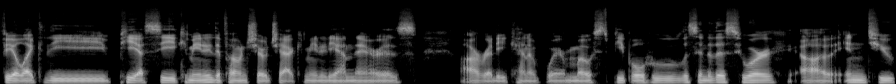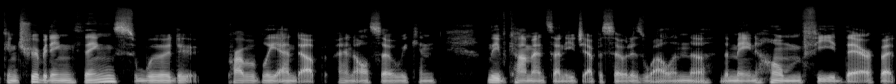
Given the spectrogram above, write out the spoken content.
feel like the PSC community, the phone show chat community on there is already kind of where most people who listen to this who are uh, into contributing things would probably end up. And also we can leave comments on each episode as well in the the main home feed there. But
